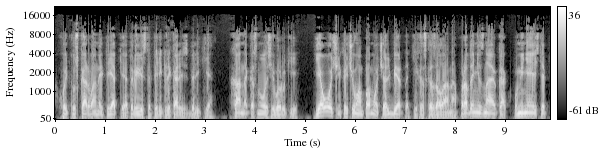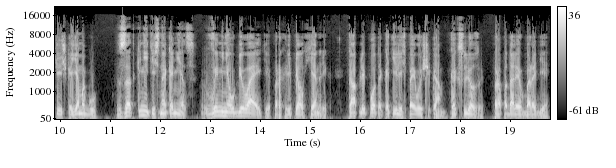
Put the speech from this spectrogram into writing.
хоть куска рваной тряпки, отрывисто перекликались вдалеке. Ханна коснулась его руки. «Я очень хочу вам помочь, Альберта», — тихо сказала она. «Правда, не знаю как. У меня есть аптечка, я могу». «Заткнитесь, наконец! Вы меня убиваете!» – прохрипел Хенрик. Капли пота катились по его щекам, как слезы, пропадали в бороде.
